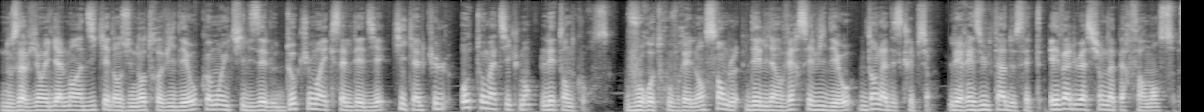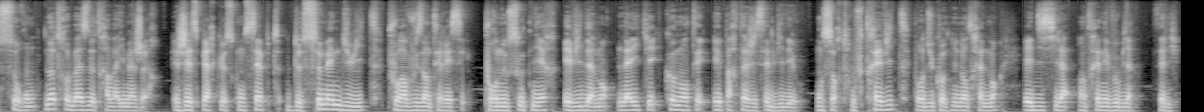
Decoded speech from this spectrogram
Nous avions également indiqué dans une autre vidéo comment utiliser le document Excel dédié qui calcule automatiquement les temps de course. Vous retrouverez l'ensemble des liens vers ces vidéos dans la description. Les résultats de cette évaluation de la performance seront notre base de travail majeure. J'espère que ce concept de semaine du 8 pourra vous intéresser. Pour nous soutenir, évidemment, likez, commentez et partagez cette vidéo. On se retrouve très vite pour du contenu d'entraînement et d'ici là, entraînez-vous bien. Salut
